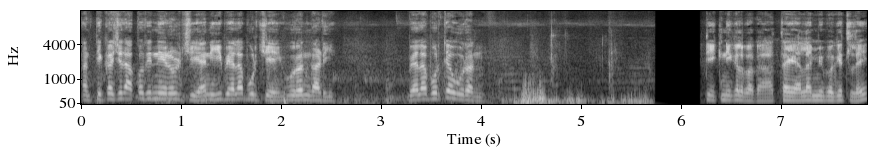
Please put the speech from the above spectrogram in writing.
आणि ती कशी दाखवते नेरूळची आणि ही बेलापूरची आहे उरण गाडी. बेलापूर ते उरण. टेक्निकल बघा आता याला मी बघितलं आहे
